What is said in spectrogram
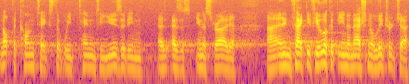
not the context that we tend to use it in as, as in Australia. Uh, and in fact, if you look at the international literature,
